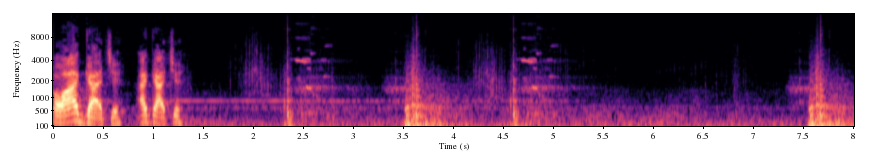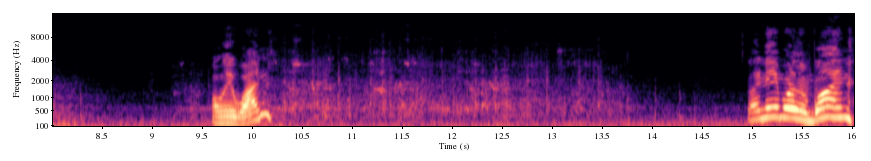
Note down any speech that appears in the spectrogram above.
Oh, I got you. I got you. Only one? Well, I need more than one.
